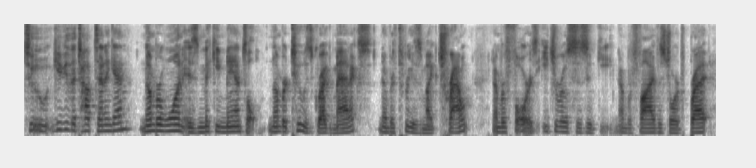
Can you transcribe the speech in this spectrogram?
To give you the top 10 again, number one is Mickey Mantle. Number two is Greg Maddux. Number three is Mike Trout. Number four is Ichiro Suzuki. Number five is George Brett.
